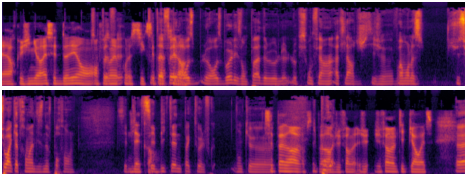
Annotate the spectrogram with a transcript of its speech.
alors que j'ignorais cette donnée en, faisant les pronostics. C'est pas fait. Le Rose, le Rose, Bowl, ils ont pas l'option de faire un at large. Si je vraiment là, je suis sûr à 99%. C'est Big Ten, Pac-12. Donc euh, c'est pas grave, c'est pas grave. Je vais, faire ma, je, vais faire ma petite pirouette. Euh,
